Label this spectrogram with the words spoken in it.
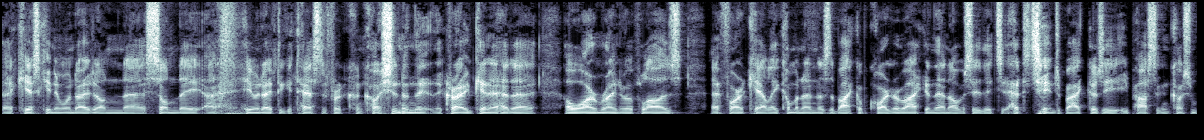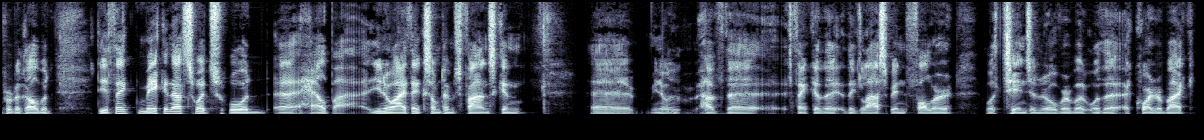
uh, Case Keenum went out on uh, Sunday. Uh, he went out to get tested for concussion, and the, the crowd kind of had a, a warm round of applause uh, for Kelly coming in as the backup quarterback. And then obviously they had to change back because he, he passed the concussion protocol. But do you think making that switch would uh, help? Uh, you know, I think sometimes fans can uh, you know, have the think of the, the glass being fuller with changing it over, but with a, a quarterback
